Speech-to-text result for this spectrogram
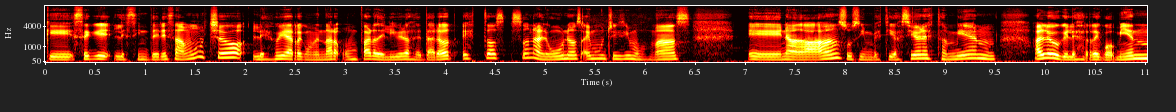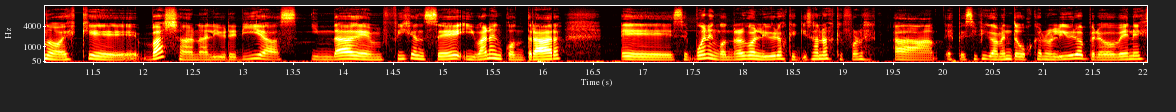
que sé que les interesa mucho, les voy a recomendar un par de libros de tarot. Estos son algunos, hay muchísimos más. Eh, nada, hagan sus investigaciones también. Algo que les recomiendo es que vayan a librerías, indaguen, fíjense y van a encontrar eh, se pueden encontrar con libros que quizá no es que fueron a específicamente buscar un libro, pero ven,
